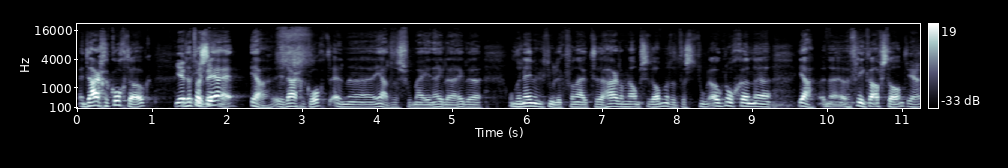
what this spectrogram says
En daar gekocht ook. Je dat was bent- de- ja, daar gekocht. En eh, ja, dat was voor mij een hele, hele onderneming natuurlijk vanuit eh, Haarlem naar Amsterdam. Maar dat was toen ook nog een, eh, ja, een, flinke afstand. Ja.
